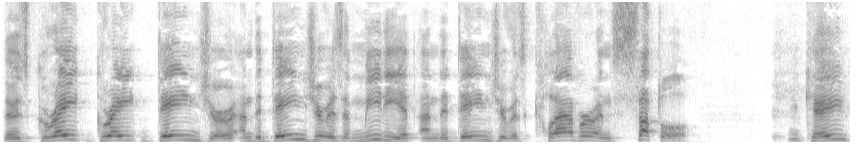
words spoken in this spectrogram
there's great, great danger, and the danger is immediate, and the danger is clever and subtle. Okay?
